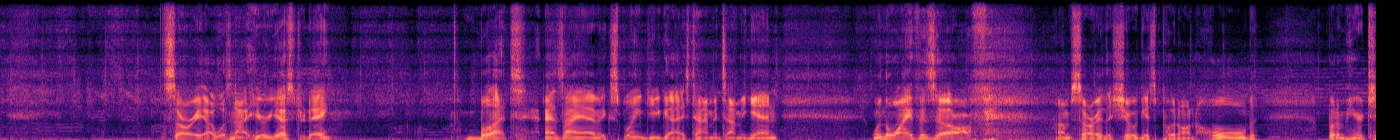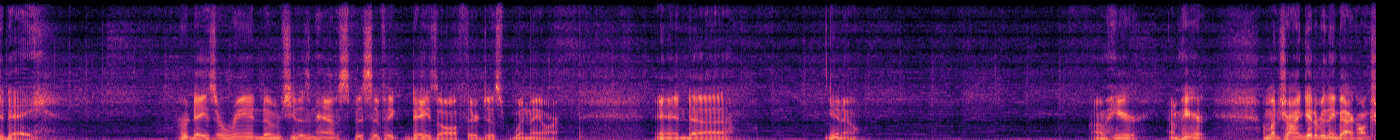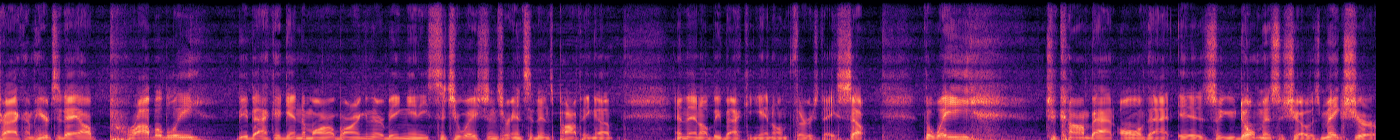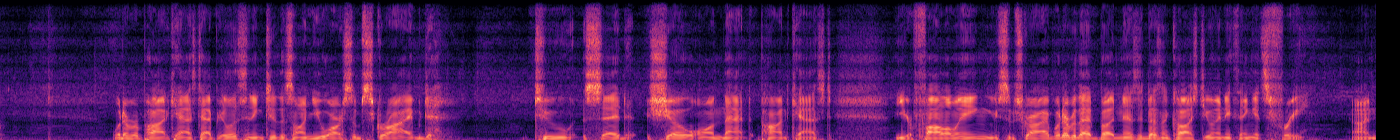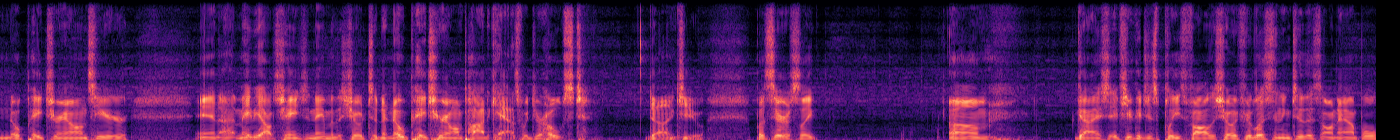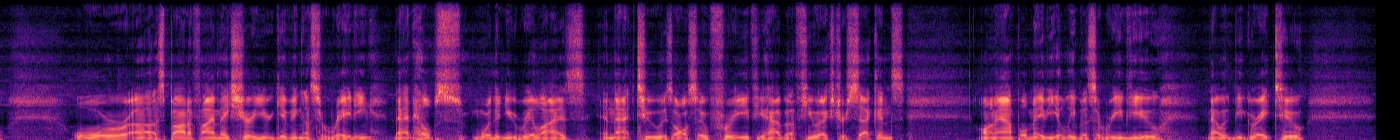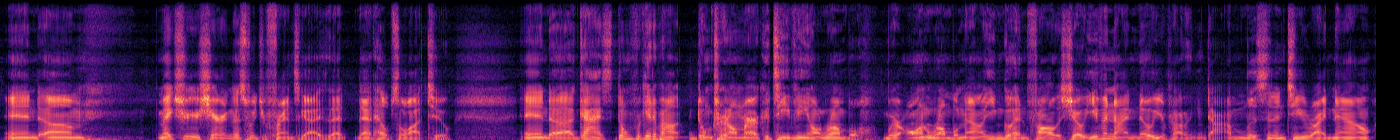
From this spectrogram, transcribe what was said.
Sorry I was not here yesterday, but as I have explained to you guys time and time again, when the wife is off, I'm sorry the show gets put on hold, but I'm here today. Her days are random. She doesn't have specific days off. They're just when they are. And, uh, you know, I'm here. I'm here. I'm going to try and get everything back on track. I'm here today. I'll probably be back again tomorrow, barring there being any situations or incidents popping up. And then I'll be back again on Thursday. So, the way to combat all of that is so you don't miss a show is make sure whatever podcast app you're listening to this on, you are subscribed to said show on that podcast you're following, you subscribe, whatever that button is. It doesn't cost you anything. It's free. Uh, no Patreons here. And uh, maybe I'll change the name of the show to the No Patreon Podcast with your host, Don Q. But seriously, um, guys, if you could just please follow the show. If you're listening to this on Apple or uh, Spotify, make sure you're giving us a rating. That helps more than you realize. And that, too, is also free if you have a few extra seconds on Apple, maybe you leave us a review. That would be great too. And um, make sure you're sharing this with your friends, guys. That that helps a lot too. And uh, guys, don't forget about Don't Tread on Merica TV on Rumble. We're on Rumble now. You can go ahead and follow the show. Even I know you're probably I'm listening to you right now.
